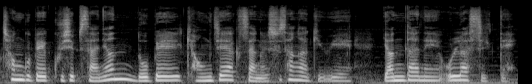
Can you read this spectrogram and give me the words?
1994년 노벨 경제학상을 수상하기 위해 연단에 올랐을 때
